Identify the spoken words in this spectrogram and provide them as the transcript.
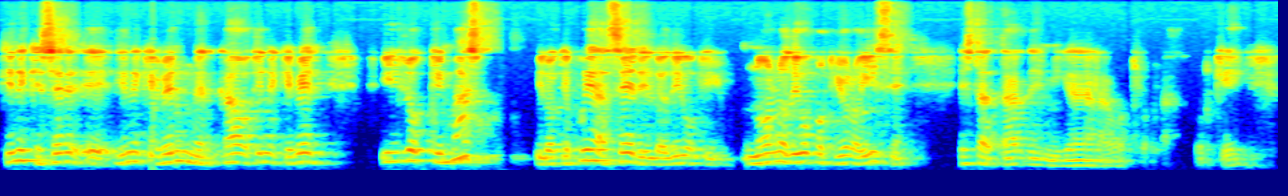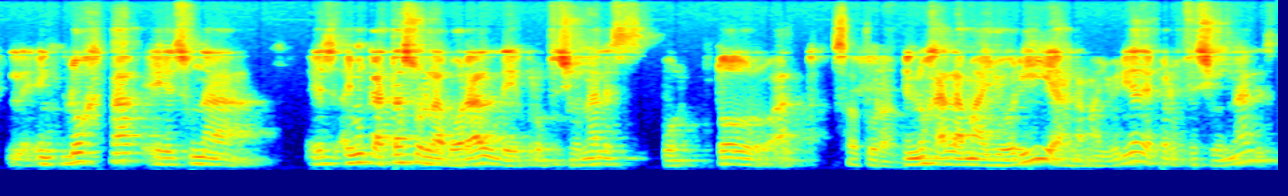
tiene que ser, eh, tiene que ver un mercado, tiene que ver, y lo que más, y lo que puede hacer, y lo digo que, no lo digo porque yo lo hice, es tratar de emigrar a otro lado, porque en Loja es una, hay un catastro laboral de profesionales por todo lo alto. Saturado. En Loja, la mayoría, la mayoría de profesionales,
